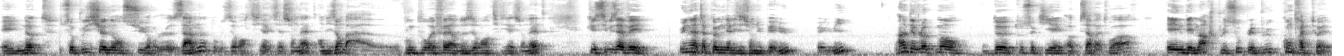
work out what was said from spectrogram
et une note se positionnant sur le ZAN, donc zéro artificialisation nette, en disant bah vous ne pourrez faire de zéro artificialisation nette que si vous avez une intercommunalisation du PLU, PLUI, un développement de tout ce qui est observatoire et une démarche plus souple et plus contractuelle.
